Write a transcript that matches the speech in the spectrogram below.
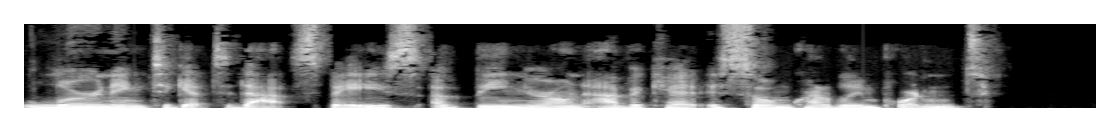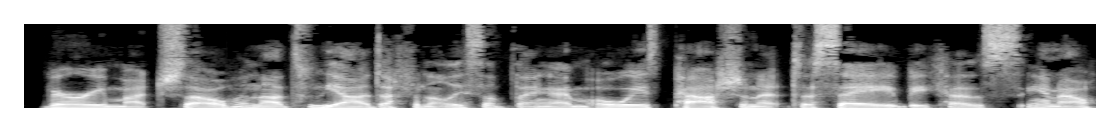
Learning to get to that space of being your own advocate is so incredibly important. Very much so. And that's, yeah, definitely something I'm always passionate to say because, you know,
